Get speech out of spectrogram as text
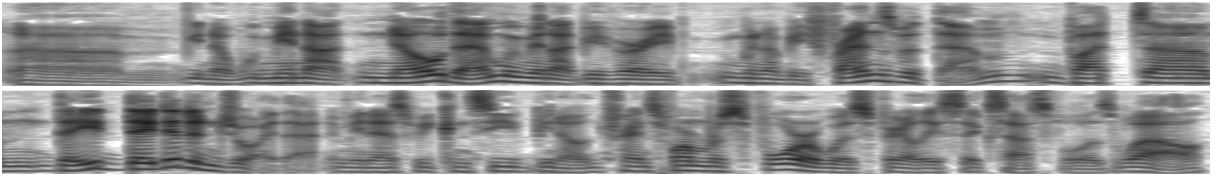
Um, you know, we may not know them, we may not be very, we may not be friends with them, but um, they they did enjoy that. I mean, as we can see, you know, Transformers four was fairly successful as well,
